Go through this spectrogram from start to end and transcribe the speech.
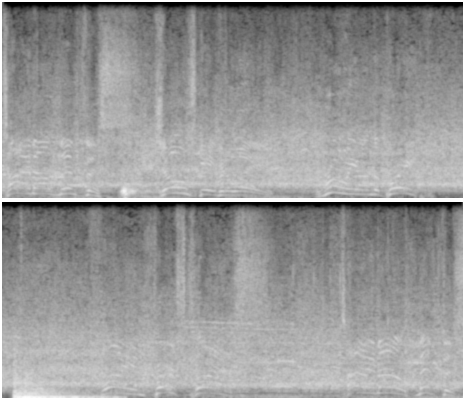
Timeout Memphis. Jones gave it away. Rui on the break. Flying first class. Timeout Memphis.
